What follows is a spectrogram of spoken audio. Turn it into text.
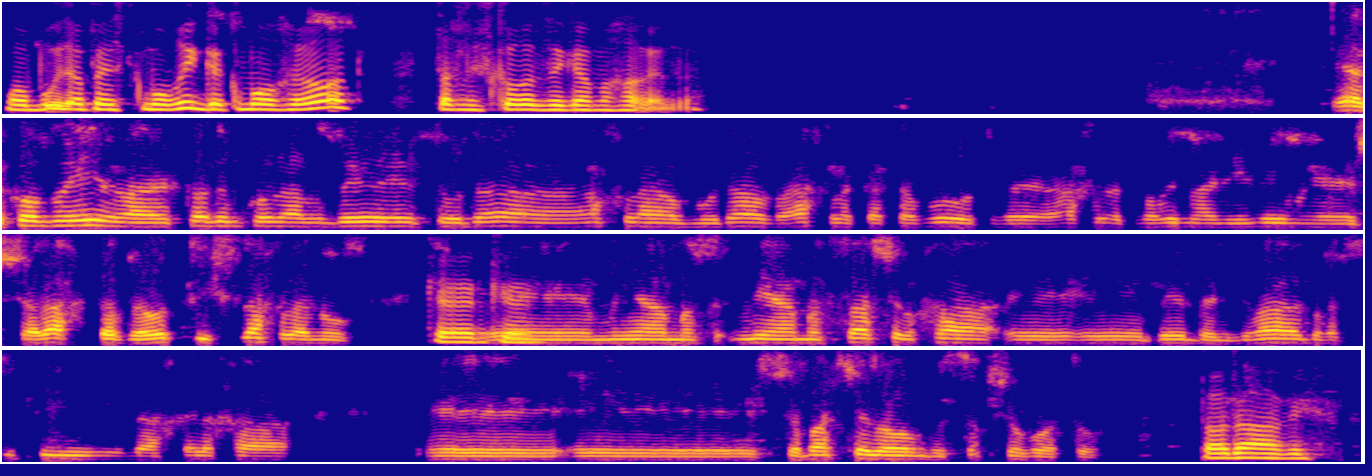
כמו בודפסט, כמו ריגה, כמו אחרות, צריך לזכור את זה גם אחרי זה. יעקב מאיר, קודם כל הרבה תודה, אחלה עבודה ואחלה כתבות ואחלה דברים מעניינים אה, שלחת ועוד תשלח לנו כן, כן. אה, מהמס, מהמסע שלך אה, בבלגרד. רציתי לאחל לך שבת שלום וסוף שבוע טוב. תודה, אבי.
